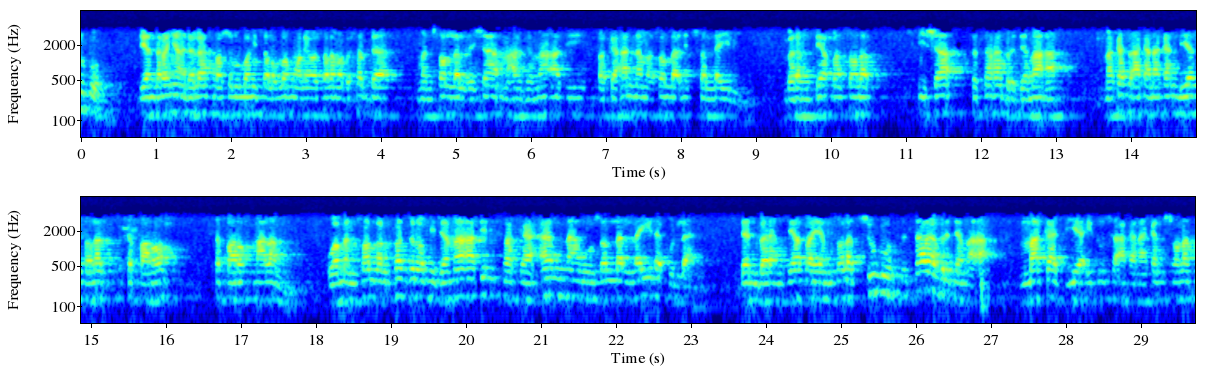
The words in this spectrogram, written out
subuh di antaranya adalah Rasulullah sallallahu alaihi wasallam bersabda, "Man shallal isya ma'al jama'ati faka'annama shalla nisfal laili." Barang siapa salat isya secara berjamaah, maka seakan-akan dia salat separuh separuh malam. Wa man shallal fajr fi jama'atin faka'annahu shallal laila kullah. Dan barang siapa yang salat subuh secara berjamaah, maka dia itu seakan-akan salat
